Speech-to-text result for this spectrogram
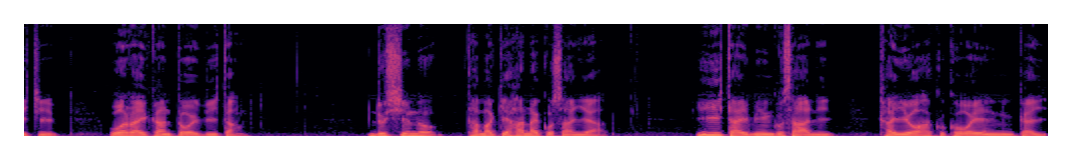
いち笑い関東へビータンルシの玉木花子さんやいいタイミングさに海洋博公園会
